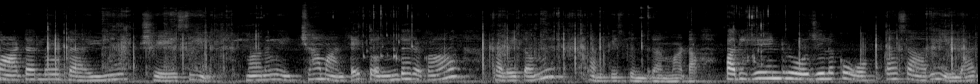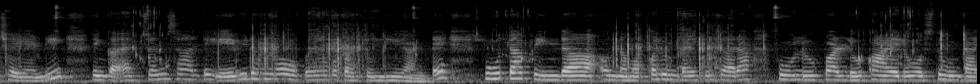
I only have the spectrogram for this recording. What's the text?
వాటర్లో డైల్యూట్ చేసి మనం ఇచ్చామంటే తొందరగా ఫలితం కనిపిస్తుంది అనమాట పదిహేను రోజులకు ఒక్కసారి ఇలా చేయండి. ఇంకా ఎప్సమ్ సాల్ట్ ఏ విధంగా ఉపయోగపడుతుంది అంటే పూత పింద ఉన్న మొక్కలు ఉంటాయి చూసారా? పూలు పళ్ళు కాయలు వస్తూ ఉంటాయి.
